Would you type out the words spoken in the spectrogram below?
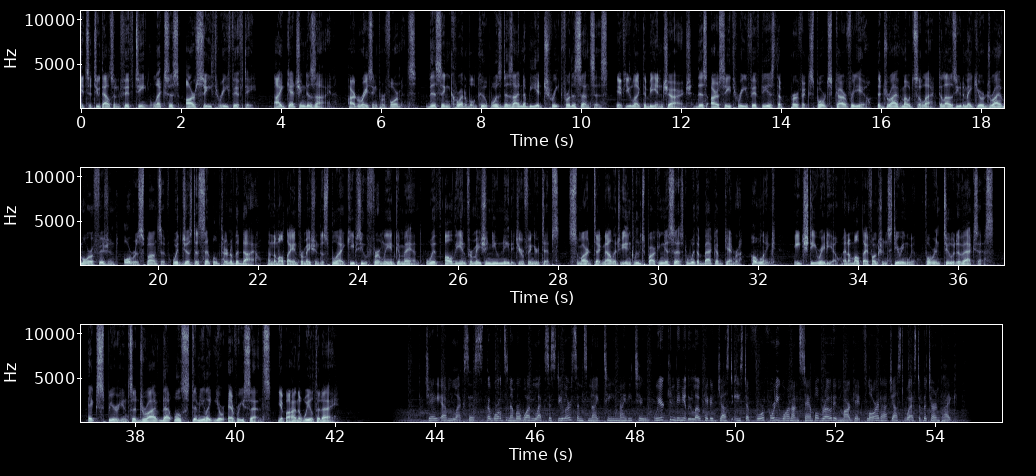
It's a 2015 Lexus RC350. Eye-catching design, hard racing performance. This incredible coupe was designed to be a treat for the senses. If you like to be in charge, this RC350 is the perfect sports car for you. The Drive Mode Select allows you to make your drive more efficient or responsive with just a simple turn of the dial. And the multi-information display keeps you firmly in command with all the information you need at your fingertips. Smart technology includes parking assist with a backup camera, HomeLink, HD radio, and a multifunction steering wheel for intuitive access. Experience a drive that will stimulate your every sense. Get behind the wheel today. JM Lexus, the world's number one Lexus dealer since 1992. We're conveniently located just east of 441 on Sample Road in Margate, Florida, just west of the Turnpike.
